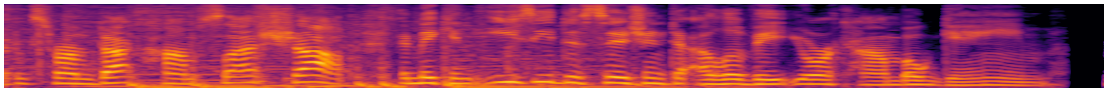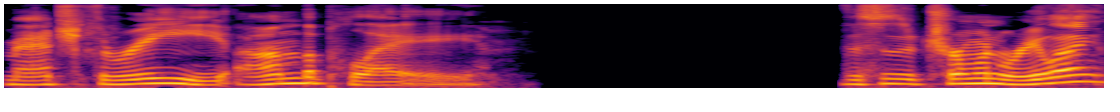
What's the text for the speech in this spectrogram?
epicstorm.com slash shop and make an easy decision to elevate your combo game. Match 3 on the play. This is a turn 1 relay?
